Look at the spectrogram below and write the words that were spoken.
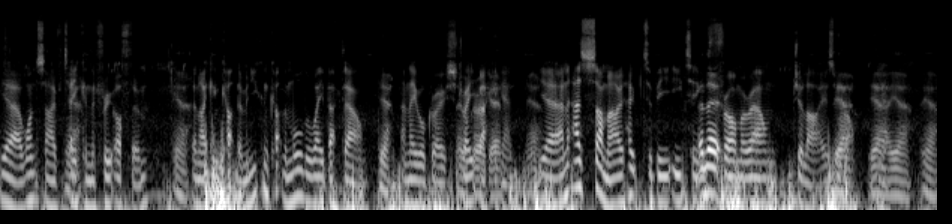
Yeah, once I've Yeah. taken the fruit off them, Yeah, then I can cut them, and you can cut them all the way back down, yeah. and they will grow They will straight grow back again. again. Yeah. Yeah, and as summer, I hope to be eating from around July as yeah, well. yeah, yeah, yeah.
